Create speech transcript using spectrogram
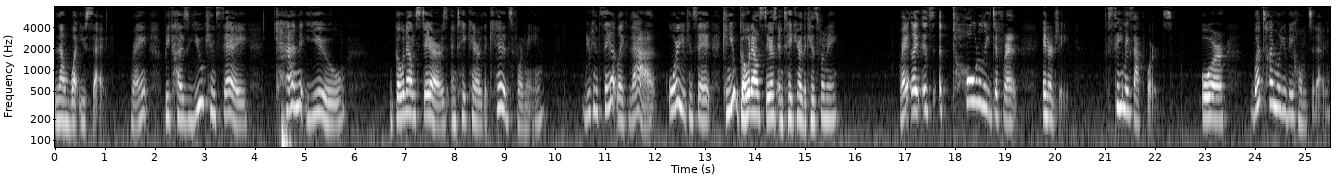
than what you say, right? Because you can say, can you go downstairs and take care of the kids for me? You can say it like that, or you can say it, can you go downstairs and take care of the kids for me? Right? Like it's a totally different energy. Same exact words. Or, what time will you be home today?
